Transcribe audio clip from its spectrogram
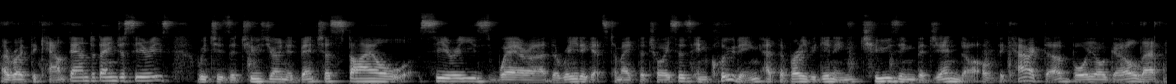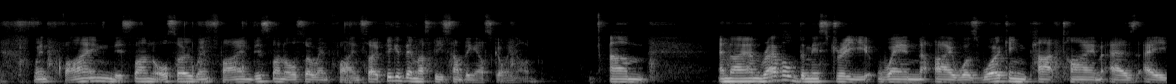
I wrote the Countdown to Danger series, which is a choose your own adventure style series where uh, the reader gets to make the choices, including at the very beginning, choosing the gender of the character, boy or girl. That went fine. This one also went fine. This one also went fine. So I figured there must be something else going on. Um, and I unraveled the mystery when I was working part-time as a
